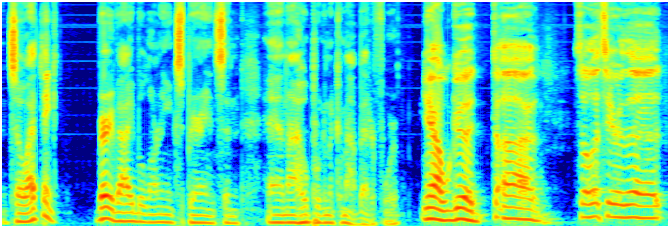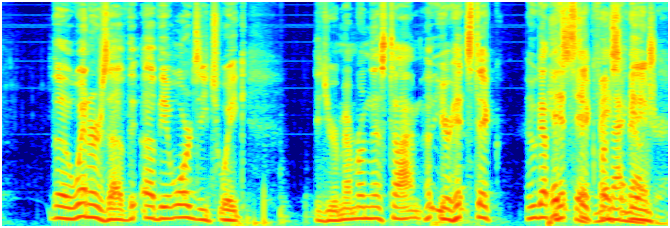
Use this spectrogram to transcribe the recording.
and so I think very valuable learning experience, and and I hope we're going to come out better for it. Yeah, well, good. Uh, so let's hear the the winners of the of the awards each week. Did you remember them this time? Your hit stick. Who got hit the hit stick, stick from Mason that Melcher, game?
